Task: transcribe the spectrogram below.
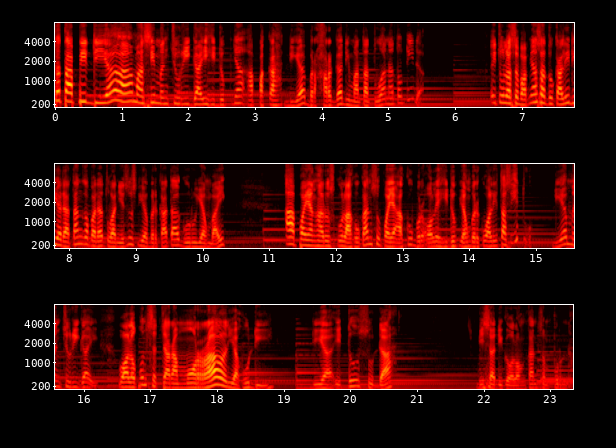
Tetapi dia masih mencurigai hidupnya apakah dia berharga di mata Tuhan atau tidak. Itulah sebabnya satu kali dia datang kepada Tuhan Yesus, dia berkata, guru yang baik, apa yang harus kulakukan supaya aku beroleh hidup yang berkualitas itu? Dia mencurigai, walaupun secara moral Yahudi, dia itu sudah bisa digolongkan sempurna.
